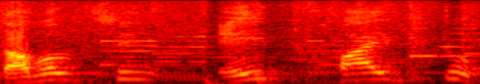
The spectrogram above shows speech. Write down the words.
double three eight five two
